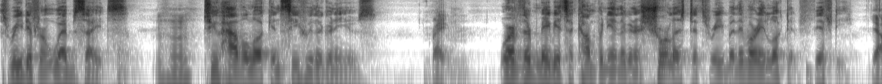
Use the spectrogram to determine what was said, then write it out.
three different websites Mm-hmm. to have a look and see who they're going to use. Right. Or if they're maybe it's a company and they're going to shortlist to three, but they've already looked at 50. Yeah.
